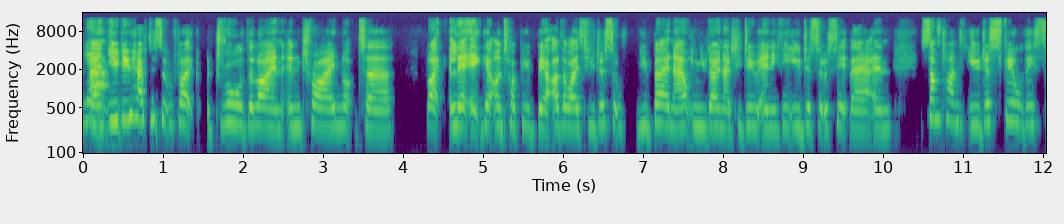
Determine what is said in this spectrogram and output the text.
yeah. and you do have to sort of like draw the line and try not to like let it get on top of you a bit otherwise you just sort of you burn out and you don't actually do anything you just sort of sit there and sometimes you just feel this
